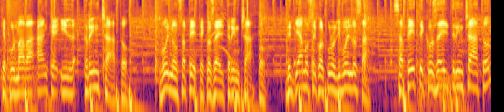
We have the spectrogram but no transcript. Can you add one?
che fumava anche il trinciato. Voi non sapete cos'è il trinciato? Vediamo se qualcuno di voi lo sa. Sapete cos'è il trinciato?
